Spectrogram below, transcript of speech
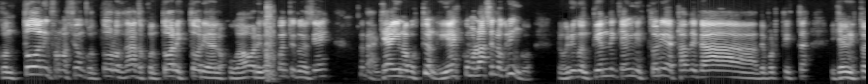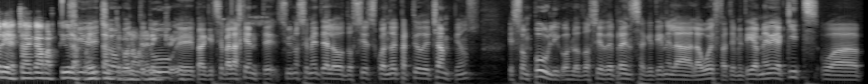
con toda la información, con todos los datos, con toda la historia de los jugadores y todo el cuento, y tú decías, Aquí hay una cuestión, y es como lo hacen los gringos. Los gringos entienden que hay una historia detrás de cada deportista y que hay una historia detrás de cada partido y la cuentan, pero eh, para que sepa la gente, si uno se mete a los dossiers cuando hay partidos de Champions, eh, son públicos los dossiers de prensa que tiene la, UEFA. Te metí a Media Kits o a,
